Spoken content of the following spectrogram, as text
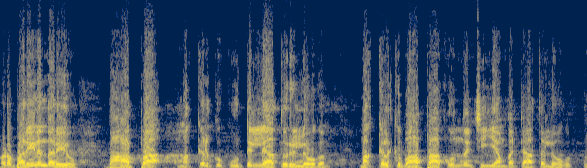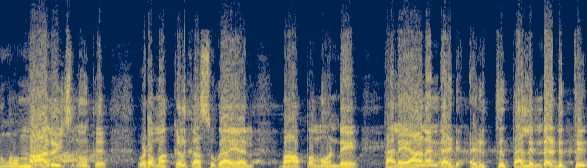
അവിടെ പറയണെന്തറിയോ? ബാപ്പ മക്കൾക്ക് കൂട്ടില്ലാത്തൊരു ലോകം. മക്കൾക്ക് ബാപ്പാക്ക് ഒന്നും ചെയ്യാൻ പറ്റാത്ത ലോകം. നിങ്ങളൊന്ന് ആലോചിച്ച് നോക്ക്. ഇവിടെ മക്കൾക്ക് അസുഖമായാൽ ബാപ്പ മോന്റെ തലയാണന്റെ അടുത്ത് തലന്റെ അടുത്ത്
